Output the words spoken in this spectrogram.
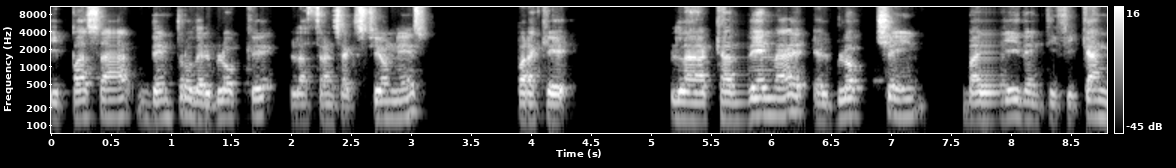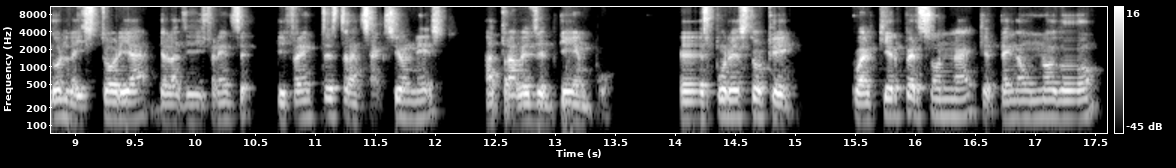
y pasa dentro del bloque las transacciones para que la cadena, el blockchain, vaya identificando la historia de las diferentes, diferentes transacciones a través del tiempo. Es por esto que cualquier persona que tenga un nodo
